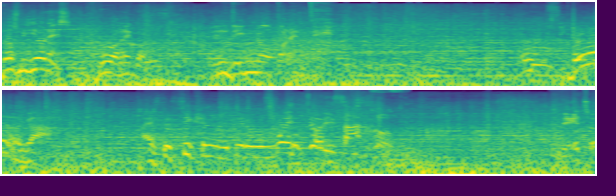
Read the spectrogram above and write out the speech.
¡Dos millones! Nuevo récord. Un digno oponente. ¡Verga! A este sí que le metieron un buen chorizazo. De hecho,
